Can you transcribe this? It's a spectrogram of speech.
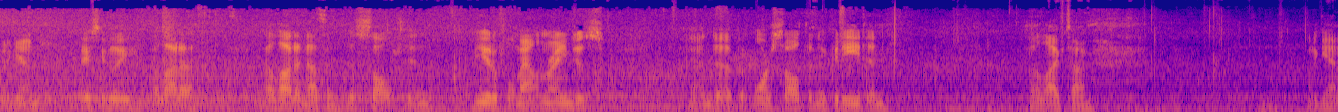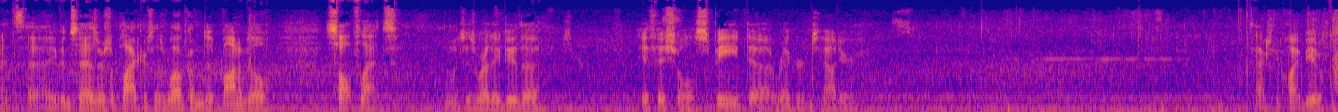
But again, basically a lot of a lot of nothing. Just salt and beautiful mountain ranges, and uh, but more salt than you could eat in a lifetime. But again, it uh, even says there's a plaque that says "Welcome to Bonneville Salt Flats," which is where they do the the official speed uh, records out here. It's actually quite beautiful.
